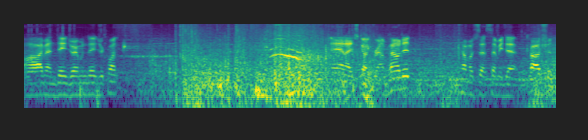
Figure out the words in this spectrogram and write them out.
Oh, I'm in danger. I'm in danger. Come on. And I just got ground pounded. How much does that send me to? Caution.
